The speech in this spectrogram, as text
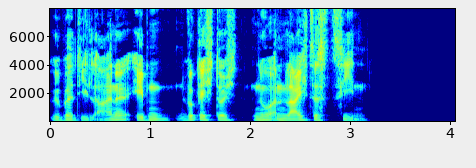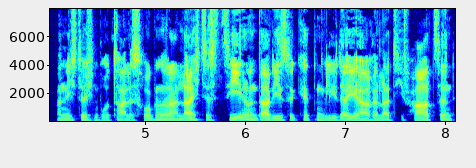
über die Leine eben wirklich durch nur ein leichtes Ziehen und nicht durch ein brutales Rucken, sondern ein leichtes Ziehen. Und da diese Kettenglieder ja relativ hart sind,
